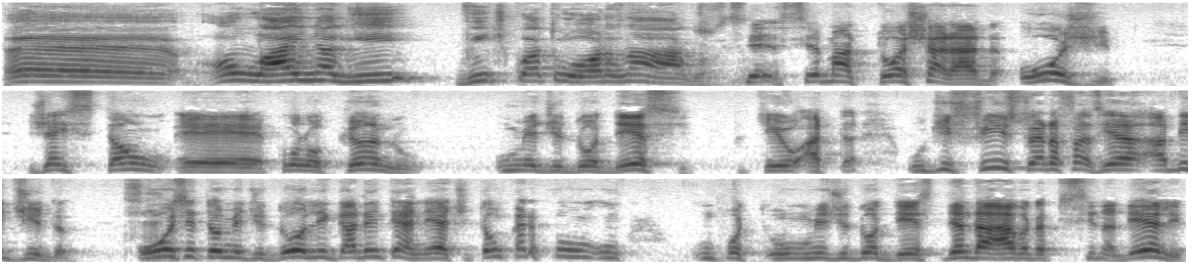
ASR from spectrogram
é, online ali 24 horas na água. Você matou a charada. Hoje já estão é, colocando um medidor desse porque o, a, o difícil era fazer a, a medida. Certo. Hoje você tem um medidor ligado à internet. Então o cara põe um, um, um, medidor desse dentro da água da piscina dele,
